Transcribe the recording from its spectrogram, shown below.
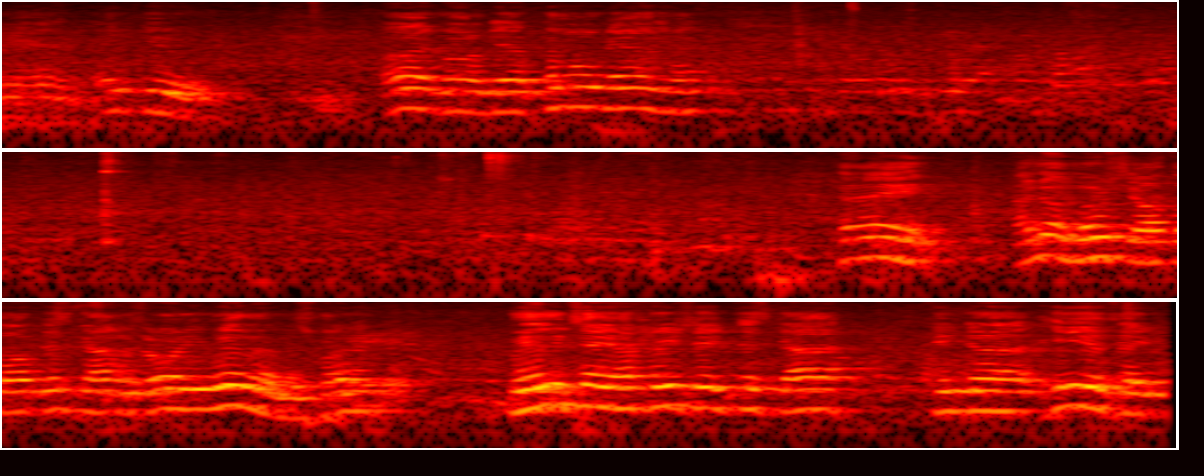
Amen. Thank you. All right, Rondell, come on down here. Hey, I know most of y'all thought this guy was already with us, right? But let me tell you, I appreciate this guy. He, uh, he is a,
